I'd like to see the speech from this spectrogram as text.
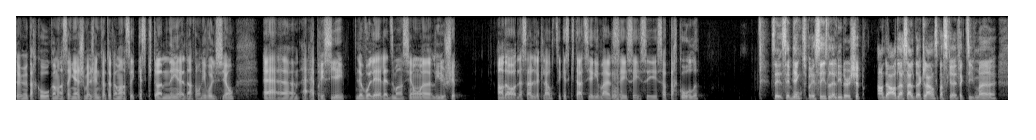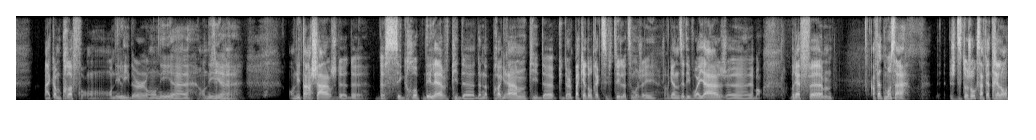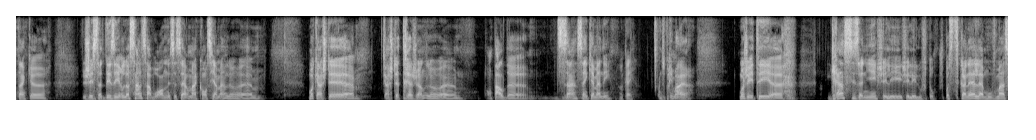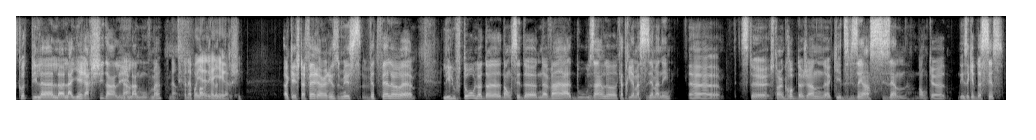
eu un parcours comme enseignant, j'imagine, quand tu as commencé. Qu'est-ce qui t'a amené euh, dans ton évolution à, euh, apprécier le volet, la dimension euh, leadership en dehors de la salle de classe? Tu sais, Qu'est-ce qui t'a attiré vers mhm. ce parcours-là? C'est bien que tu précises le leadership en dehors de la salle de classe parce qu'effectivement, ben, comme prof, on, est leader, on est, on, est, on est en charge de de ces groupes d'élèves, puis de, notre programme, puis d'un paquet d'autres activités. Là. moi, j'ai organisé des voyages. Euh, bon, bref, euh, en fait, moi, ça, je dis toujours que ça fait très longtemps que j'ai ce désir-là, sans le savoir nécessairement, consciemment. Là. Euh, moi, quand j'étais quand j'étais très jeune, là, on parle de 10 ans, cinquième année du primaire. Moi, j'ai été grand saisonnier chez les, chez les Louveteaux. Je sais pas si tu connais le mouvement scout puis la, la- la hiérarchie dans, les, dans le mouvement. Non, je connais pas Bon, la écoute, hiérarchie. OK, je te fais un résumé vite fait. Là. Euh, les Louveteaux, là, de- donc c'est de 9 ans à 12 ans, là, 4e à 6e année. Euh, c'est euh, c'est un groupe de jeunes euh, qui est divisé en sizaines, donc euh, des équipes de 6.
